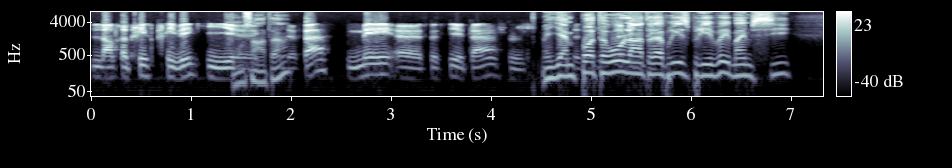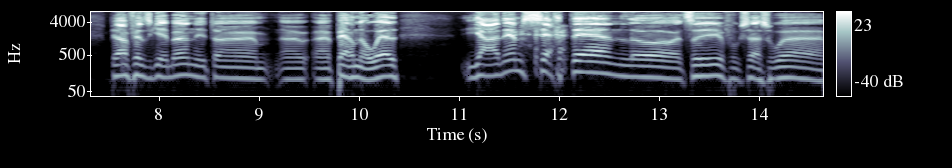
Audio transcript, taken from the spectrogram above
l'entreprise privée qui le fasse. Mais ceci étant... Je, mais il n'aime pas trop l'entreprise privée, même si Pierre Fitzgibbon est un, un, un Père Noël il y en aime certaines, là. Tu sais, il faut que ça soit euh,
